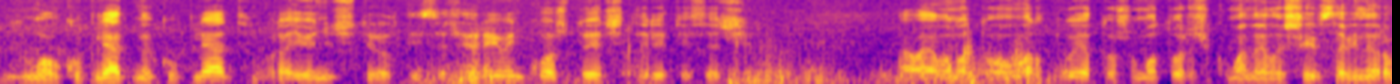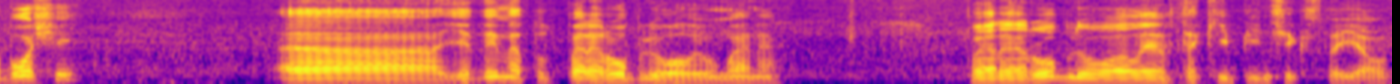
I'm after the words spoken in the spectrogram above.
Думав куплять, не куплять. В районі 4 тисяч гривень коштує 4 тисячі. Але воно того вартує, тому що моторчик у мене лишився, він робочий. Е, єдине тут перероблювали у мене. Перероблювали, такий пінчик стояв.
